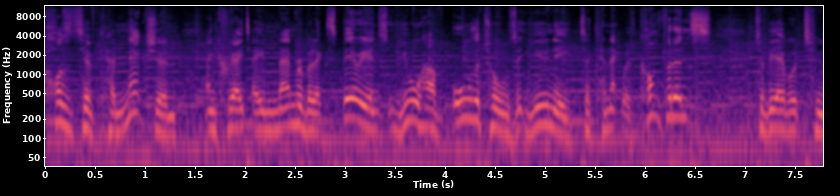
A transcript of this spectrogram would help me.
positive connection and create a memorable experience, you will have all the tools that you need to connect with confidence, to be able to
